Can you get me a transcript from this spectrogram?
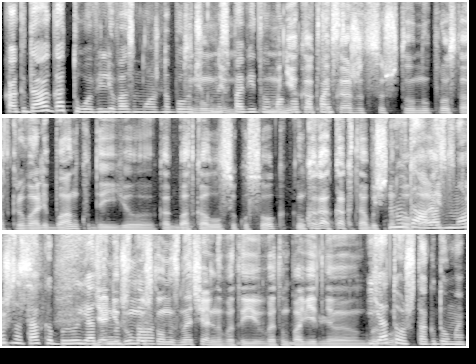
когда готовили, возможно, булочку Да, ну, с повидлом Мне могло как-то попасть. кажется, что ну просто открывали банку, да ее как бы откололся кусок. Ну как, как это обычно Ну да, бывает. возможно, То есть так и было. Я, Я, не думаю, думаю, что... он изначально в, этой, в этом повидле был. Я тоже так думаю.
